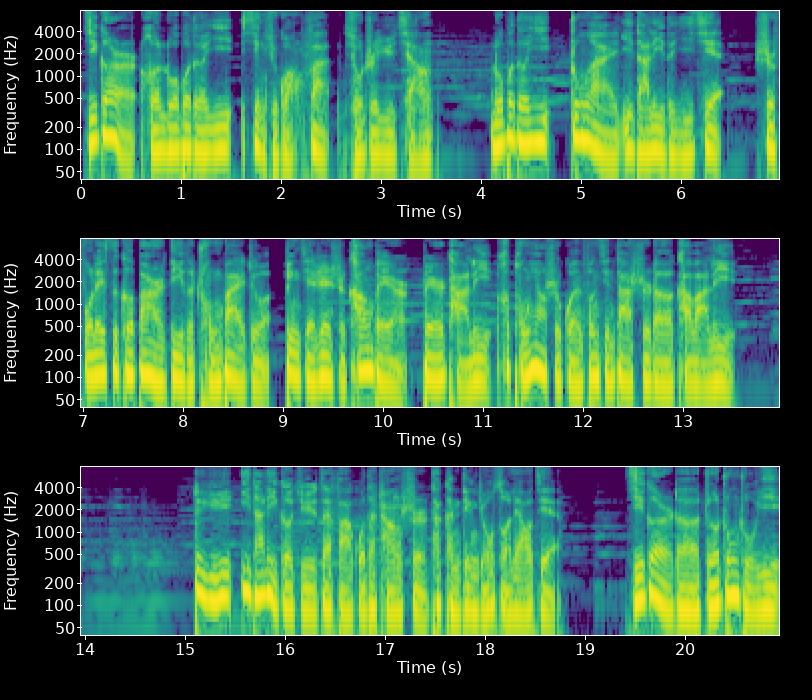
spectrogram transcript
吉格尔和罗伯德伊兴趣广泛，求知欲强。罗伯德伊钟爱意大利的一切。是弗雷斯科巴尔蒂的崇拜者，并且认识康贝尔、贝尔塔利和同样是管风琴大师的卡瓦利。对于意大利歌剧在法国的尝试，他肯定有所了解。吉格尔的折中主义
